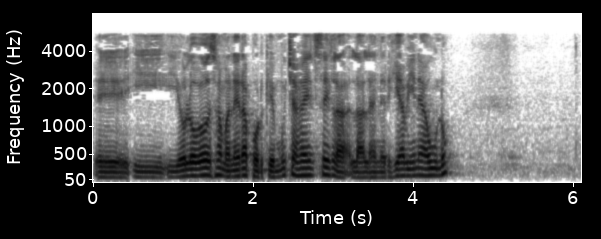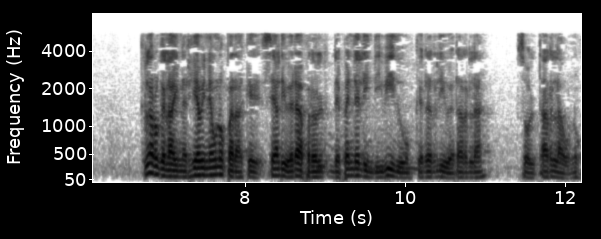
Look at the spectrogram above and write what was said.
Eh, y, yo lo veo de esa manera porque muchas veces la, la, energía viene a uno. Claro que la energía viene a uno para que sea liberada, pero depende del individuo querer liberarla, soltarla o no.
